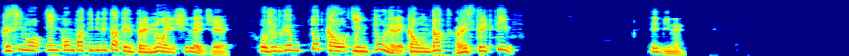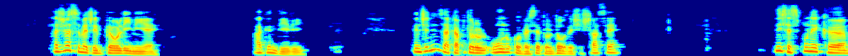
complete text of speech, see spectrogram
găsim o incompatibilitate între noi și lege. O judgăm tot ca o impunere, ca un dat restrictiv. Ei bine, aș vrea să mergem pe o linie a gândirii În Geneza, capitolul 1, cu versetul 26, ni se spune că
